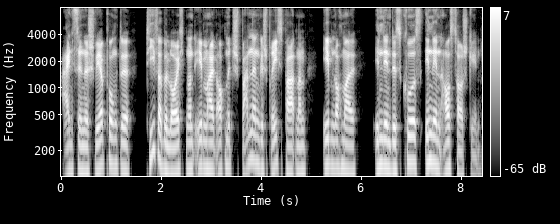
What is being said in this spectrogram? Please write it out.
einzelne Schwerpunkte tiefer beleuchten und eben halt auch mit spannenden Gesprächspartnern eben nochmal in den Diskurs, in den Austausch gehen.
